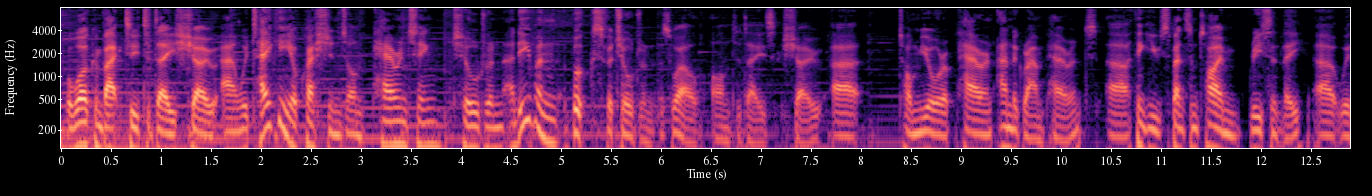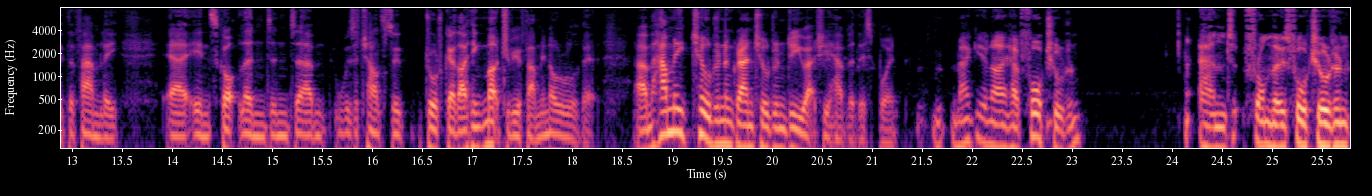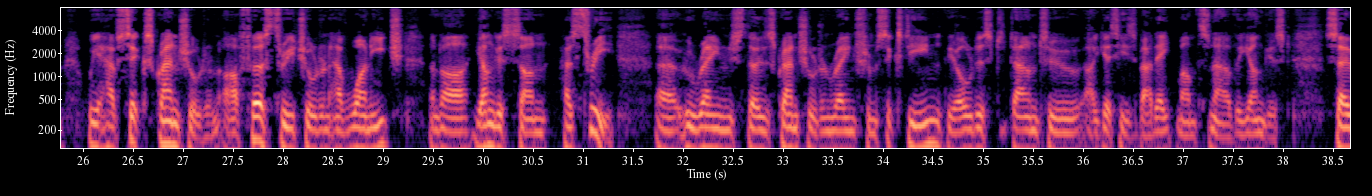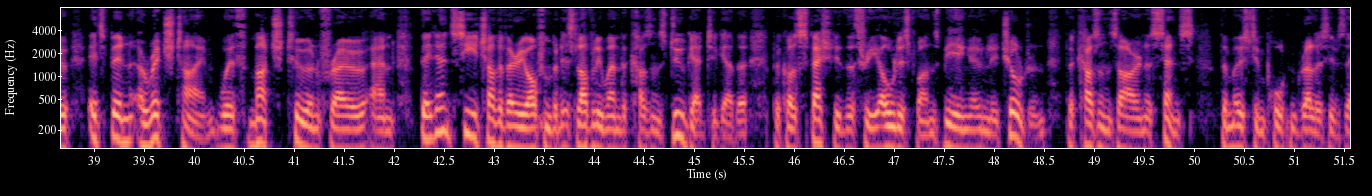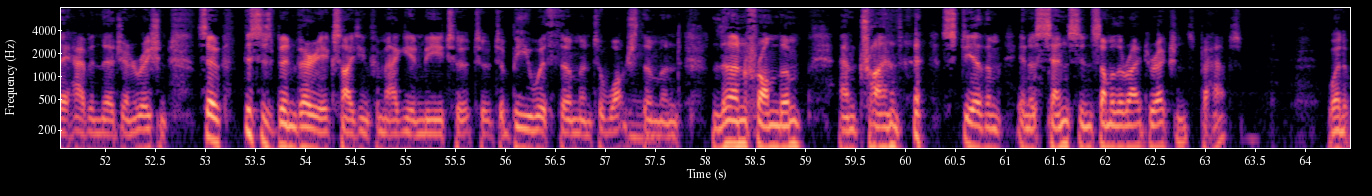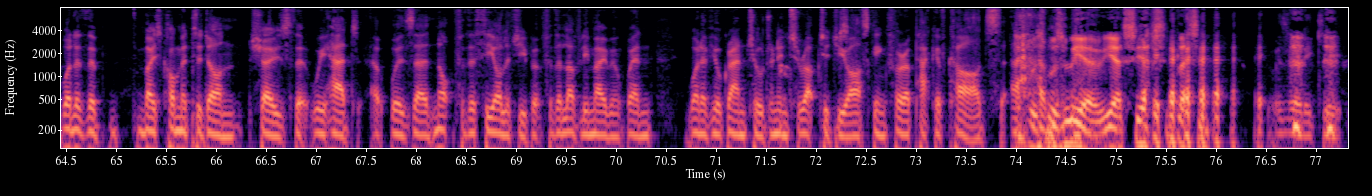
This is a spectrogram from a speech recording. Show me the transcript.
Well, welcome back to today's show, and we're taking your questions on parenting, children, and even books for children as well on today's show. Uh, Tom, you're a parent and a grandparent. Uh, I think you spent some time recently uh, with the family uh, in Scotland, and um, was a chance to draw together. I think much of your family, not all of it. Um, how many children and grandchildren do you actually have at this point? Maggie and I have four children. And from those four children, we have six grandchildren. Our first three children have one each, and our youngest son has three, uh, who range, those grandchildren range from 16, the oldest, down to, I guess he's about eight months now, the youngest. So it's been a rich time with much to and fro, and they don't see each other very often, but it's lovely when the cousins do get together, because especially the three oldest ones, being only children, the cousins are, in a sense, the most important relatives they have in their generation. So this has been very exciting for Maggie and me to, to, to be with them and to watch mm. them and learn from them and try and steer them in a sense in some of the right directions, perhaps. One one of the most commented on shows that we had uh, was uh, not for the theology, but for the lovely moment when one of your grandchildren interrupted you asking for a pack of cards. It was, was Leo, yes, yes, bless him. it was really cute.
